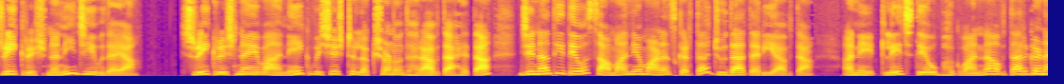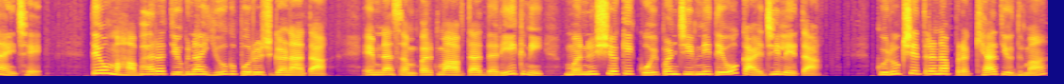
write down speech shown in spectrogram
શ્રીકૃષ્ણની જીવદયા. શ્રીકૃષ્ણ એવા અનેક વિશિષ્ટ લક્ષણો ધરાવતા હતા, જેનાથી તેઓ સામાન્ય માણસ કરતાં જુદા તરી આવતા અને એટલે જ તેઓ ભગવાનના અવતાર ગણાય છે. તેઓ મહાભારત યુગના યુગ પુરુષ ગણાતા. એમના સંપર્કમાં આવતા દરેકની, મનુષ્ય કે કોઈપણ જીવની તેઓ કાળજી લેતા. કુરુક્ષેત્રના પ્રખ્યાત યુદ્ધમાં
